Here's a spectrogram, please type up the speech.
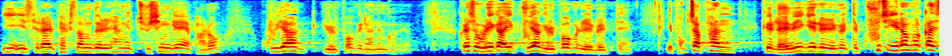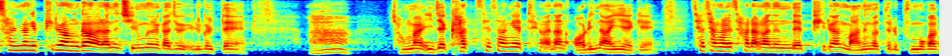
이 이스라엘 백성들을 향해 주신 게 바로 구약 율법이라는 거예요. 그래서 우리가 이 구약 율법을 읽을 때, 이 복잡한 그 레위기를 읽을 때 굳이 이런 것까지 설명이 필요한가라는 질문을 가지고 읽을 때, 아, 정말 이제 갓 세상에 태어난 어린아이에게 세상을 살아가는데 필요한 많은 것들을 부모가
